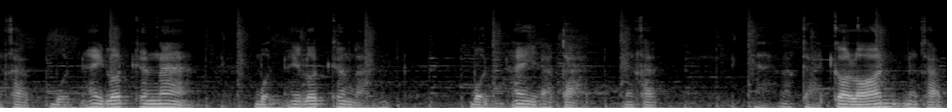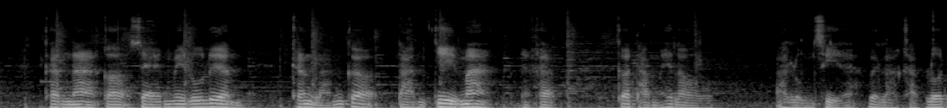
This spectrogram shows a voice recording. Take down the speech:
นะครับ บ่นให้รถข้างหน้า บ่นให้รถข้างหลัง บ่นให้อากาศนะครับ อากาศก็ร้อนนะครับ ข้างหน้าก็แซงไม่รู้เรื่อง ข้างหลังก็ตามจี้มากนะครับ ก็ทำให้เราอารมณ์เสียเวลาขับรถ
